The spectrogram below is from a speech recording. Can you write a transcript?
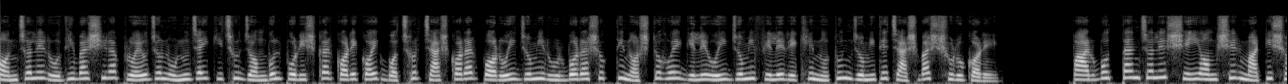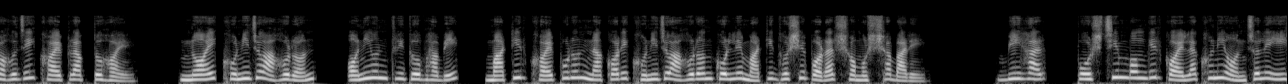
অঞ্চলের অধিবাসীরা প্রয়োজন অনুযায়ী কিছু জঙ্গল পরিষ্কার করে কয়েক বছর চাষ করার পর ওই জমির উর্বরাশক্তি নষ্ট হয়ে গেলে ওই জমি ফেলে রেখে নতুন জমিতে চাষবাস শুরু করে। পার্বত্যাঞ্চলের সেই অংশের মাটি সহজেই ক্ষয়প্রাপ্ত হয়। নয়, খনিজ আহরণ। অনিয়ন্ত্রিতভাবে মাটির ক্ষয়পূরণ না করে খনিজ আহরণ করলে মাটি ধসে পড়ার সমস্যা বাড়ে। বিহার, পশ্চিমবঙ্গের কয়লাখনি অঞ্চলে এই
